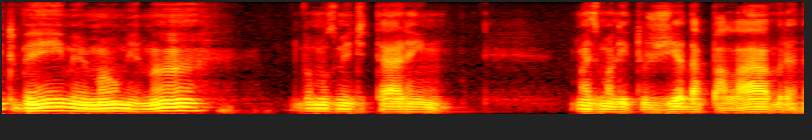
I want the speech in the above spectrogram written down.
Muito bem, meu irmão, minha irmã. Vamos meditar em mais uma liturgia da palavra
